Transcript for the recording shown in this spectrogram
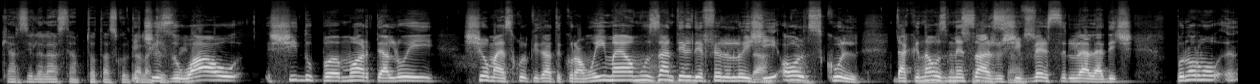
Chiar zilele astea am tot ascultat deci la Kid Green. wow, și după moartea lui și eu mai ascult câteodată cu E mai amuzant el de felul lui Da, și da. old school. Dacă Da, n-auzi da, ce mesajul mesaj. și versurile alea, deci până la urmă în,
